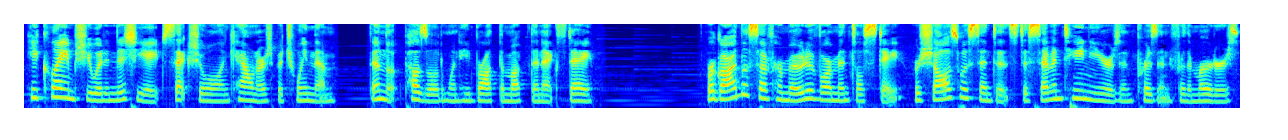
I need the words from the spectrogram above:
He claimed she would initiate sexual encounters between them, then look puzzled when he brought them up the next day. Regardless of her motive or mental state, Rachals was sentenced to 17 years in prison for the murders.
